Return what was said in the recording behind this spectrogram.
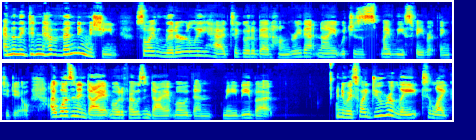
And then they didn't have a vending machine. So I literally had to go to bed hungry that night, which is my least favorite thing to do. I wasn't in diet mode. If I was in diet mode, then maybe. But anyway, so I do relate to like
